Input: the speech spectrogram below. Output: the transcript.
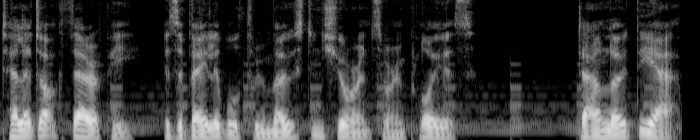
Teladoc Therapy is available through most insurance or employers. Download the app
